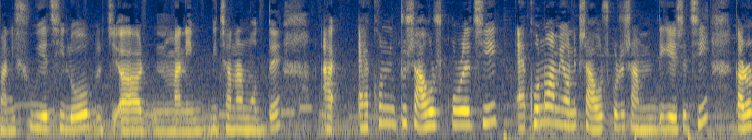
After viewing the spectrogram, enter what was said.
মানে শুয়েছিল মানে বিছানার মধ্যে এখন একটু সাহস করেছি এখনও আমি অনেক সাহস করে সামনের দিকে এসেছি, কারণ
